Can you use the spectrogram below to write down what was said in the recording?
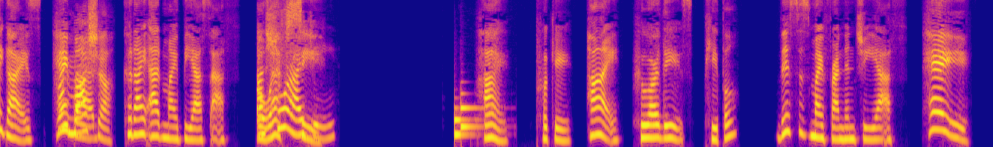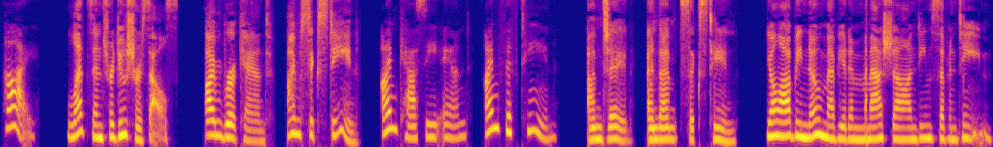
Hey guys, Hey, Hi. Masha. could I add my BSF? Uh, sure, OFC. IG. Hi, Pookie. Hi, Who are these people? this is my friend in GF. Hey, Hi, Let's introduce yourselves. I'm Brooke and I'm 16. I'm Cassie and I'm 15. I'm Jade, and I'm 16. Y'all abi no mebiadim masha on Dean 17.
